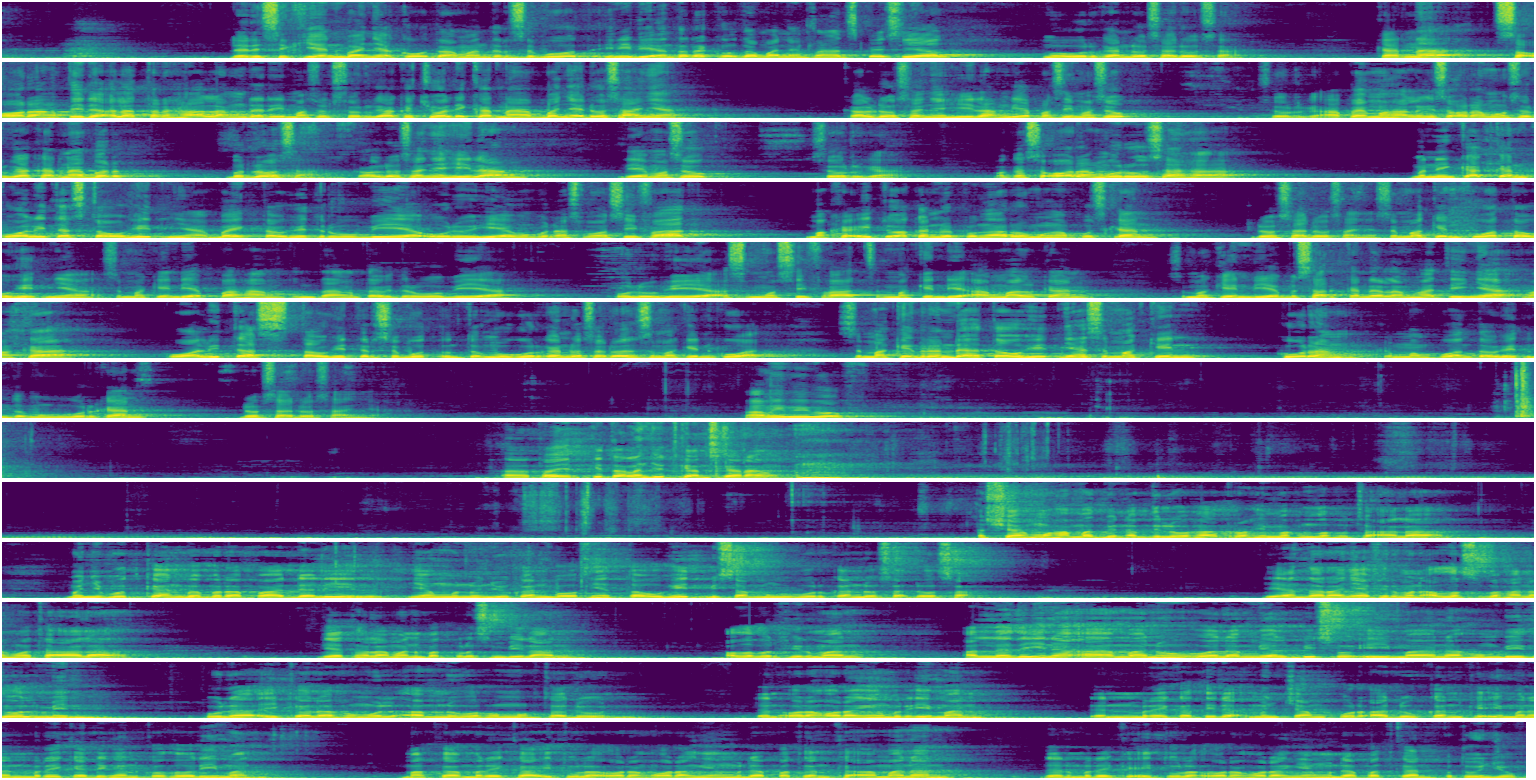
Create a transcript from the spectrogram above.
Dari sekian banyak keutamaan tersebut, ini di antara keutamaan yang sangat spesial menggugurkan dosa-dosa. Karena seorang tidaklah terhalang dari masuk surga kecuali karena banyak dosanya. Kalau dosanya hilang dia pasti masuk surga. Apa yang menghalangi seorang masuk surga? Karena ber, berdosa. Kalau dosanya hilang dia masuk surga. Maka seorang berusaha meningkatkan kualitas tauhidnya, baik tauhid rububiyah, uluhiyah maupun asma sifat, maka itu akan berpengaruh menghapuskan dosa-dosanya. Semakin kuat tauhidnya, semakin dia paham tentang tauhid rububiyah, uluhiyah, asma sifat, semakin dia amalkan Semakin dia besarkan dalam hatinya, maka kualitas tauhid tersebut untuk menggugurkan dosa-dosa semakin kuat. Semakin rendah tauhidnya, semakin kurang kemampuan tauhid untuk menggugurkan dosa-dosanya. Paham Ibu? Uh, kita lanjutkan sekarang. Syekh Muhammad bin Abdul Wahab rahimahullahu taala menyebutkan beberapa dalil yang menunjukkan bahwasanya tauhid bisa menggugurkan dosa-dosa. Di antaranya firman Allah Subhanahu wa taala di halaman 49 Allah berfirman, "Alladzina amanu wa lam yalbisu imanahum bidzulmin, ulaika lahumul amnu wa hum muhtadun." Dan orang-orang yang beriman dan mereka tidak mencampur adukan keimanan mereka dengan kezaliman maka mereka itulah orang-orang yang mendapatkan keamanan dan mereka itulah orang-orang yang mendapatkan petunjuk.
